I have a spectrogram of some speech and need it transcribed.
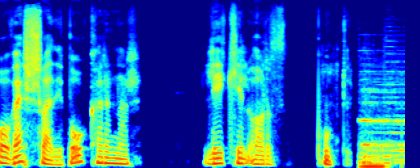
og versvæði bókarinnar likilorð.is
